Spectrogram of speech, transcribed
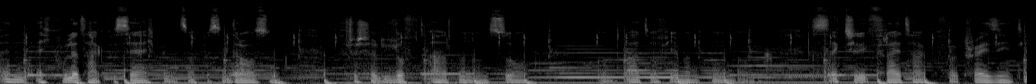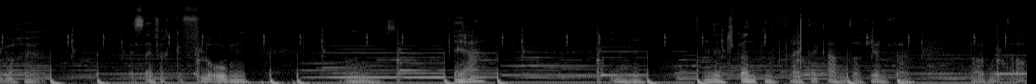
ein echt cooler Tag bisher. Ich bin jetzt noch ein bisschen draußen frische Luft atmen und so und warte auf jemanden. Und es ist actually Freitag, voll crazy. Die Woche ist einfach geflogen. Und ja, mhm. einen entspannten Freitagabend auf jeden Fall. Morgen wird auch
